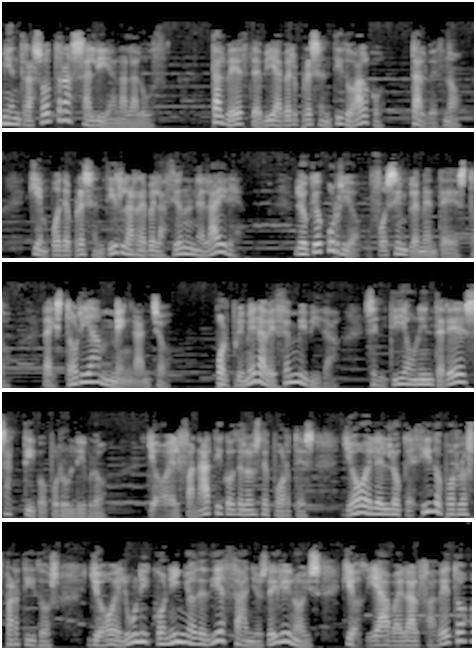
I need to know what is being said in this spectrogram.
mientras otras salían a la luz. Tal vez debía haber presentido algo, tal vez no. ¿Quién puede presentir la revelación en el aire? Lo que ocurrió fue simplemente esto. La historia me enganchó. Por primera vez en mi vida sentía un interés activo por un libro yo el fanático de los deportes, yo el enloquecido por los partidos, yo el único niño de diez años de Illinois que odiaba el alfabeto,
